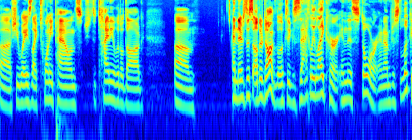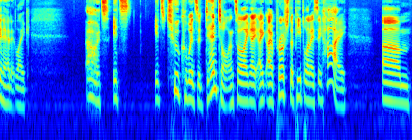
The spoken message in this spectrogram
Uh, she weighs like 20 pounds. She's a tiny little dog. Um, and there's this other dog that looks exactly like her in this store, and I'm just looking at it like, oh, it's it's it's too coincidental. And so like I I, I approach the people and I say hi, um,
